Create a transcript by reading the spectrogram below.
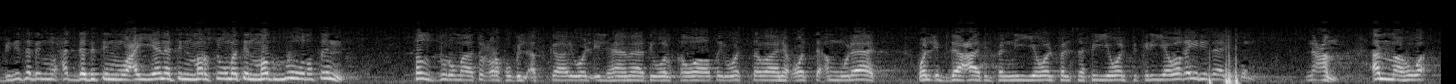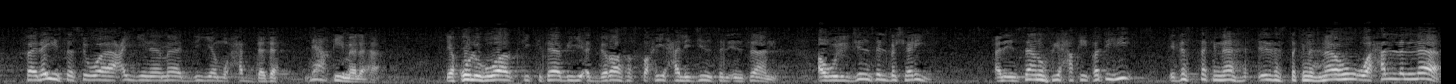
بنسب محددة معينة مرسومة مضبوطة. تصدر ما تعرف بالأفكار والإلهامات والخواطر والسوانح والتأملات والإبداعات الفنية والفلسفية والفكرية وغير ذلك نعم أما هو فليس سوى عينة مادية محددة لا قيمة لها. يقول هو في كتابه الدراسة الصحيحة لجنس الإنسان أو للجنس البشري الإنسان في حقيقته إذا استكناه إذا استكنهناه وحللناه.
